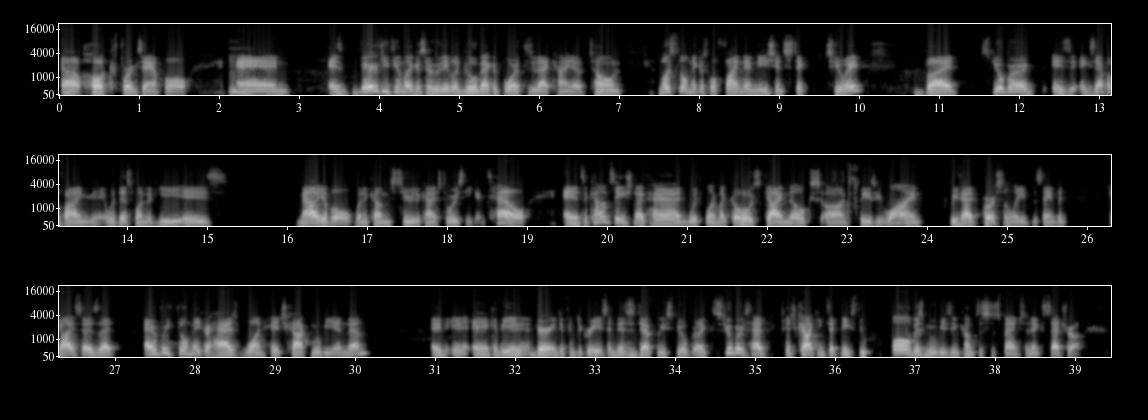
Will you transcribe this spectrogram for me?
uh, Hook, for example. Mhm. And as very few filmmakers who are able to go back and forth to that kind of tone, most filmmakers will find their niche and stick to it. But Spielberg is exemplifying with this one that he is malleable when it comes to the kind of stories he can tell. And it's a conversation I've had with one of my co-hosts, Guy Milks, on Please Rewind. We've had personally the same thing. Guy says that every filmmaker has one Hitchcock movie in them, and, and, and it can be in varying different degrees. And this is definitely Spielberg. Like Spielberg's had Hitchcocking techniques through all of his movies, and comes to suspension, etc.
